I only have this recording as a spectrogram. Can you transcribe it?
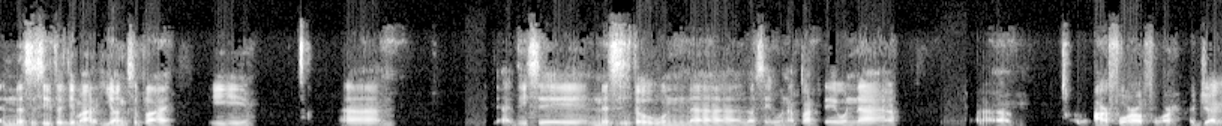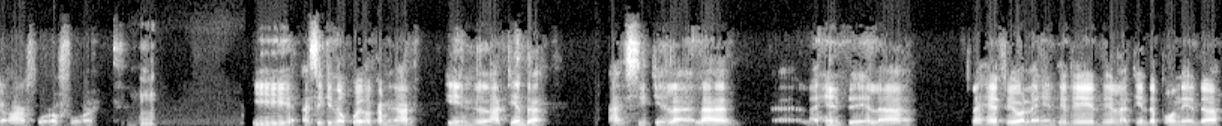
Necesito llamar Young Supply y um, dice, necesito una, no sé, una parte, una um, R404, a jug R404. Y así que no puedo caminar en la tienda. Así que la, la, la gente, la, la, jefe o la gente de, de la tienda pone la,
